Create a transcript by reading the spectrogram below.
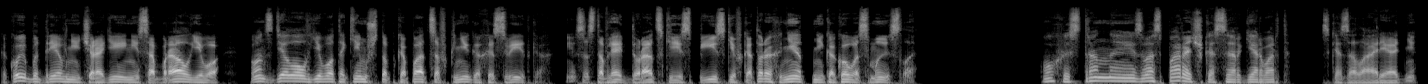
Какой бы древний чародей ни собрал его, он сделал его таким, чтобы копаться в книгах и свитках, и составлять дурацкие списки, в которых нет никакого смысла. «Ох, и странная из вас парочка, сэр Гервард», — сказала Ариадне.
